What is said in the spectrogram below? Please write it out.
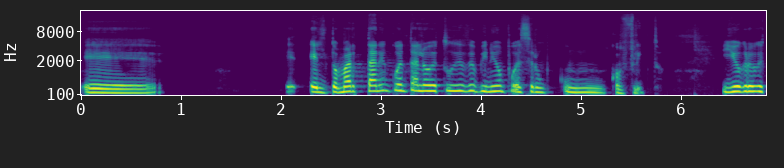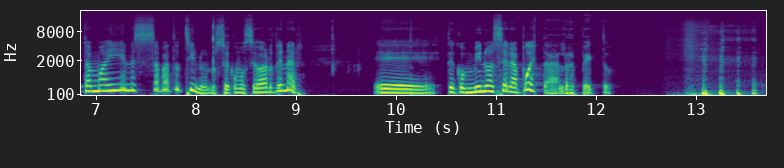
eh, el tomar tan en cuenta los estudios de opinión puede ser un, conflicto. Y yo creo que estamos ahí en ese zapato chino, no sé cómo se va a ordenar. Eh, te convino hacer apuestas al respecto.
